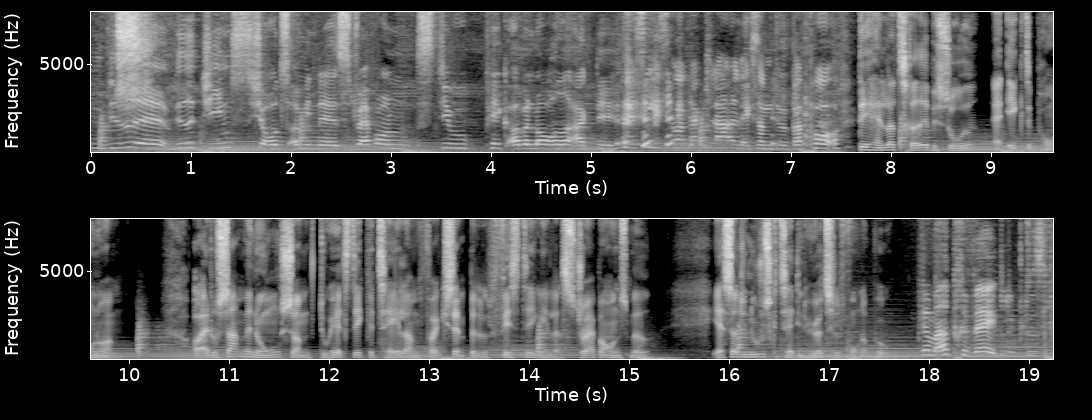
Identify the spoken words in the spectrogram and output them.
Min hvide, øh, hvide jeans shorts og min øh, strap-on stiv pick op af låret-agtig. Præcis, og der er klar, liksom. Du er bare på. Det handler tredje episode af ægte porno om. Og er du sammen med nogen, som du helst ikke vil tale om, for eksempel fisting eller strap-ons med, ja, så er det nu, du skal tage dine høretelefoner på. Det bliver meget privat lige pludselig.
